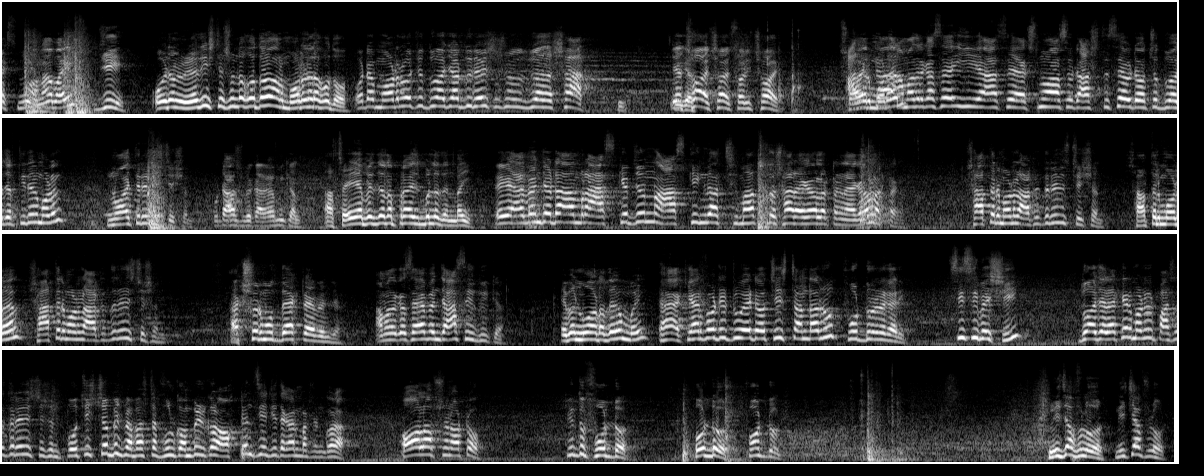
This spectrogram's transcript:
এক্স নোয়া না ভাই? জি। ওইটার রেজিস্ট্রেশনটা কত আর মডেলটা কত? ওটা মডেল হচ্ছে দু হাজার দুই রেজিস্ট্রেশন দু হাজার সাত। ছয় ছয় সরি ছয়। ছয়ের model? আমাদের কাছে ই আছে এক্সনো আছে ওটা আসতেছে ওটা হচ্ছে দু হাজার তিনের মডেল নয়তে রেজিস্ট্রেশন ওটা আসবে আগামীকাল। আচ্ছা এই অ্যাপের প্রাইস বলে দেন ভাই। এই অ্যাভেঞ্জারটা আমরা আজকের জন্য আস্কিং রাখছি মাত্র সাড়ে এগারো লাখ টাকা এগারো লাখ টাকা। সাতের মডেল আটেতে রেজিস্ট্রেশন সাতের মডেল? সাতের মডেল আটেতে রেজিস্ট্রেশন একশোর মধ্যে একটা অ্যাভেঞ্জার আমাদের কাছে অ্যাভেঞ্জার আছে দুইটা। এবার নোয়াটা দেখুন ভাই। হ্যাঁ কেয়ার ফোর্টি টু এটা হচ্ছে স্ট্যান্ডার্ড রুপ ফোর ডোরের গাড়ি। সিসি বেশি। দু হাজার একের মডেল পাঁচাতে রেজিস্ট্রেশন পঁচিশ চব্বিশ ব্যবস্থা ফুল কমপ্লিট করা। অকটেন সিএজিতে কনভার্সন করা। অল অপশন অটো কিন্তু four door four door four door নিচা ফ্লোর নিচা ফ্লোর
